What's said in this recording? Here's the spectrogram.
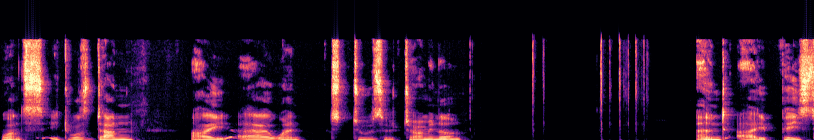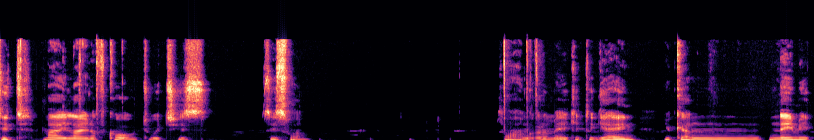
Once it was done, I uh, went to the terminal and I pasted my line of code, which is this one. So I'm going to make it again. You can name it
